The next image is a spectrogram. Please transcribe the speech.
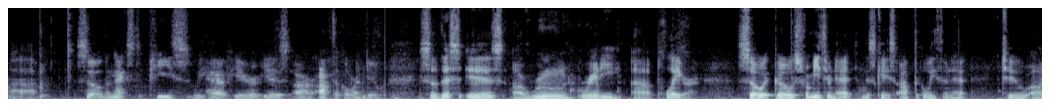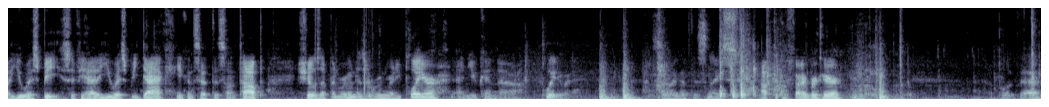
Um, so the next piece we have here is our optical Rendu. So this is a Roon ready uh, player. So it goes from Ethernet, in this case optical Ethernet, to uh, USB. So if you had a USB DAC, you can set this on top. It Shows up in Roon as a Roon ready player, and you can uh, play to it. So I got this nice optical fiber here. Plug that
